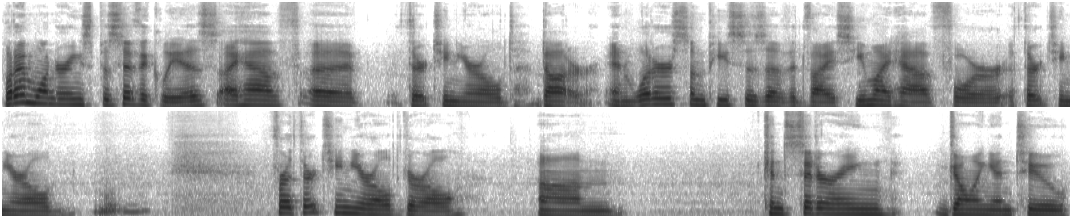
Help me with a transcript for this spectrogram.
What i'm wondering specifically is i have a 13 year old daughter and what are some pieces of advice you might have for a 13 year old for a 13 year old girl um, considering going into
